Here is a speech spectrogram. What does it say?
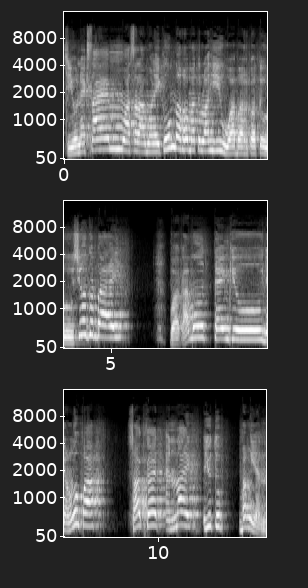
See you next time. Wassalamualaikum warahmatullahi wabarakatuh. See you goodbye. Buat kamu thank you. Jangan lupa subscribe and like YouTube Bang Ian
